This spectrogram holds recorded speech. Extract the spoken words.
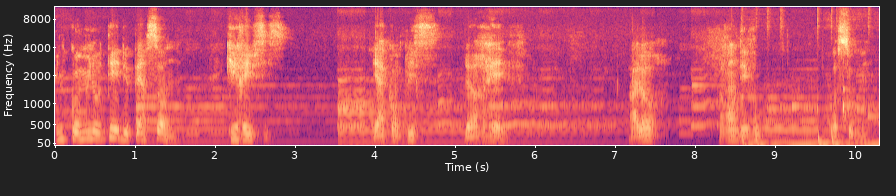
une communauté de personnes qui réussissent et accomplissent leurs rêves. Alors, rendez-vous au sommet.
